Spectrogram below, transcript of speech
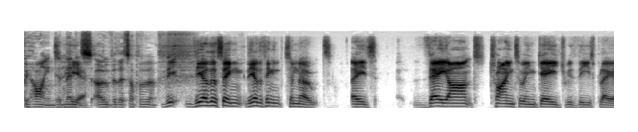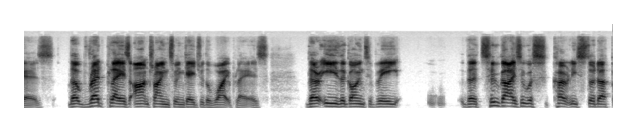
behind and then Here. it's over the top of him. The the other thing the other thing to note is they aren't trying to engage with these players. The red players aren't trying to engage with the white players. They're either going to be the two guys who are currently stood up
